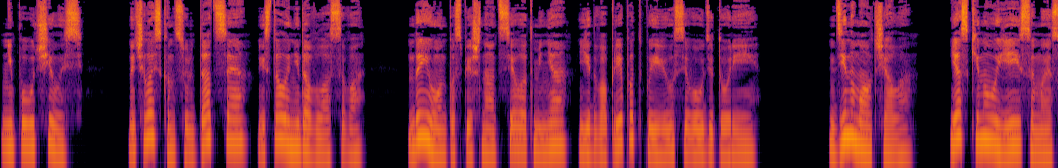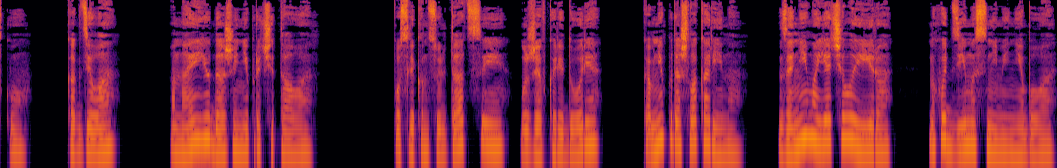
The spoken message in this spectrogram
не получилось. Началась консультация, и стало не до Власова. Да и он поспешно отсел от меня, едва препод появился в аудитории. Дина молчала. Я скинула ей СМСку. «Как дела?» Она ее даже не прочитала. После консультации, уже в коридоре, ко мне подошла Карина. За ней маячила Ира, но хоть Димы с ними не было.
